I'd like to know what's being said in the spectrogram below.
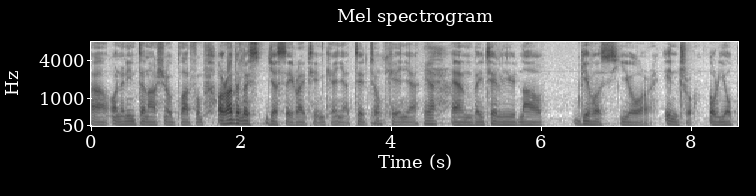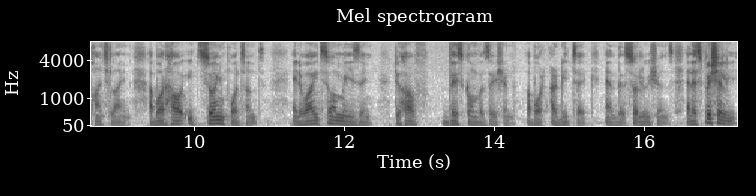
uh, on an international platform, or rather, let's just say right here in Kenya, TED Talk Kenya, Yeah. and they tell you now, give us your intro or your punchline about how it's so important and why it's so amazing to have this conversation about agri-tech and the solutions. And especially,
